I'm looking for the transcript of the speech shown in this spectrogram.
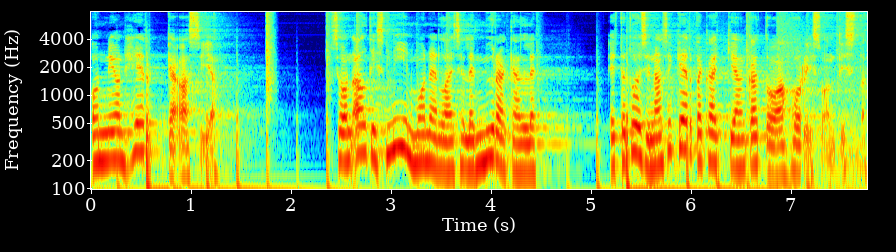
Onni on herkkä asia. Se on altis niin monenlaiselle myräkälle, että toisinaan se kerta kaikkiaan katoaa horisontista.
